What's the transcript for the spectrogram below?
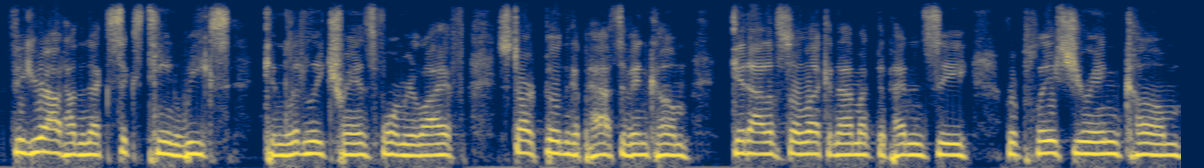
Figure out how the next 16 weeks can literally transform your life. Start building a passive income, get out of solo economic dependency, replace your income,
